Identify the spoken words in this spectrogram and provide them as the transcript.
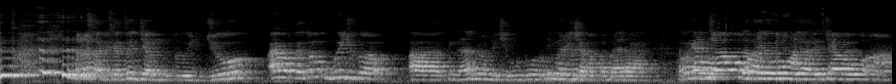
terus habis itu jam 7 eh waktu itu gue juga uh, tinggalnya belum di Cibubur gue mana? di Jakarta Barat tapi Oh, kan jauh kan jauh juga, jauh. jauh uh.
